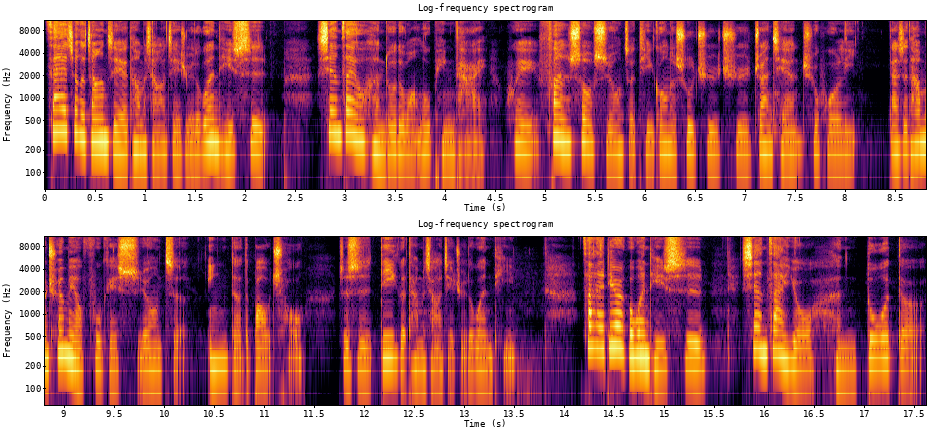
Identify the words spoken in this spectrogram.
在这个章节，他们想要解决的问题是：现在有很多的网络平台会贩售使用者提供的数据去赚钱、去获利，但是他们却没有付给使用者应得的报酬。这是第一个他们想要解决的问题。再来第二个问题是，现在有很多的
